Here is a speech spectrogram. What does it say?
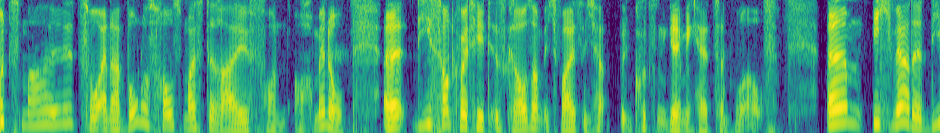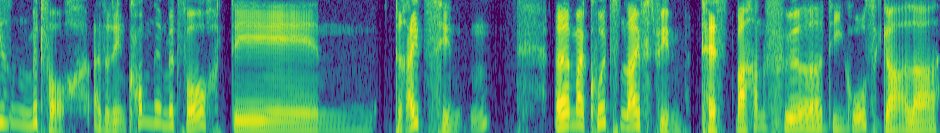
kurz mal zu einer Bonus-Hausmeisterei von Och. Äh, die Soundqualität ist grausam, ich weiß, ich habe einen kurzen Gaming-Headset nur auf. Ähm, ich werde diesen Mittwoch, also den kommenden Mittwoch, den 13 äh, mal kurz einen Livestream-Test machen für die große Gala,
